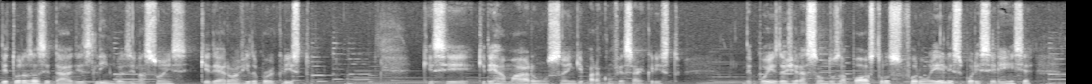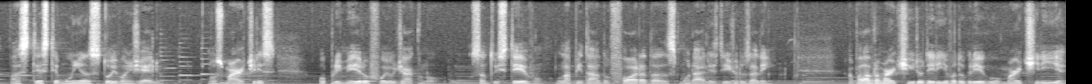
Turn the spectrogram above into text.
de todas as idades, línguas e nações que deram a vida por Cristo, que se que derramaram o sangue para confessar Cristo. Depois da geração dos apóstolos, foram eles por excelência as testemunhas do evangelho, os mártires. O primeiro foi o diácono Santo Estevão, lapidado fora das muralhas de Jerusalém. A palavra martírio deriva do grego martiria,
